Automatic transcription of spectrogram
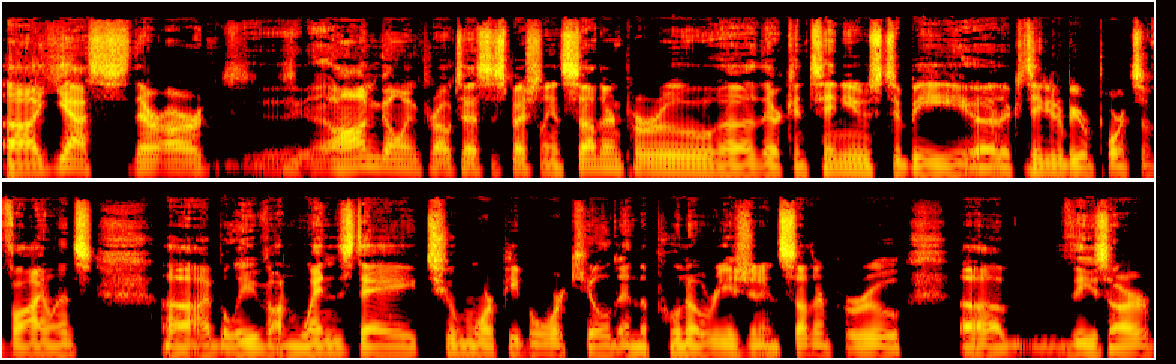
Uh, yes, there are ongoing protests, especially in southern Peru. Uh, there continues to be uh, there continue to be reports of violence. Uh, I believe on Wednesday, two more people were killed in the Puno region in southern Peru. Uh, these are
